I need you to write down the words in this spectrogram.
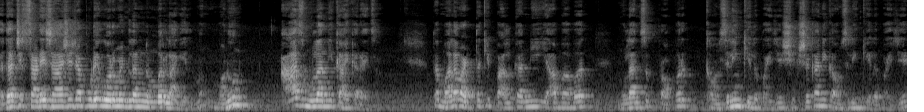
कदाचित साडेसहाशेच्या पुढे गव्हर्नमेंटला नंबर लागेल. मग म्हणून आज मुलांनी काय करायचं? तर मला वाटतं की पालकांनी याबाबत मुलांचं प्रॉपर काउन्सिलिंग केलं पाहिजे शिक्षकांनी काउन्सिलिंग केलं पाहिजे.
